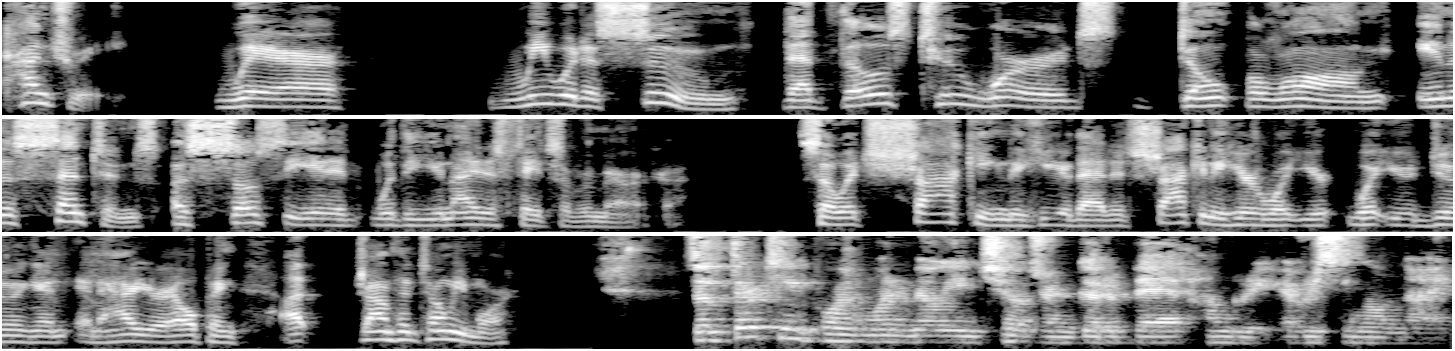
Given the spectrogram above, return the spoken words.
country where we would assume that those two words don't belong in a sentence associated with the United States of America. So it's shocking to hear that. It's shocking to hear what you're what you're doing and, and how you're helping. Uh, Jonathan, tell me more. So 13.1 million children go to bed hungry every single night.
